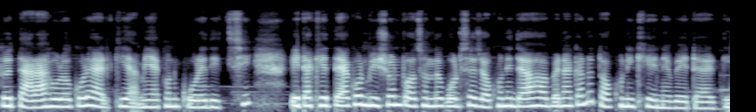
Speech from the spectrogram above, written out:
তো তাড়াহুড়ো করে আর কি আমি এখন করে দিচ্ছি। এটা খেতে এখন ভীষণ পছন্দ করছে, যখনই দেওয়া হবে না কেন তখনই খেয়ে নেবে এটা আর কি।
